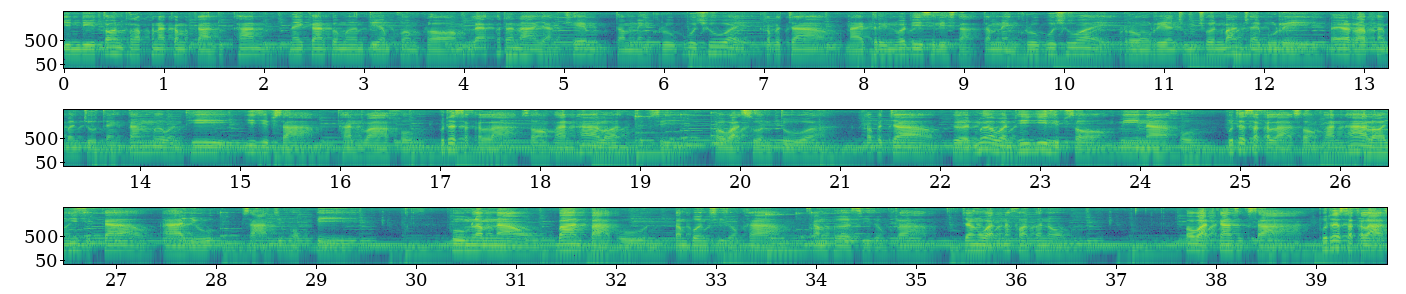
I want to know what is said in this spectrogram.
ยินดีต้อนรับคณะกรรมการทุกท่าน ในการประเมินเตรียมความพร้อม และพัฒนาอย่างเข้ม ตำแหน่งครูผู้ช่วย ข้าพเจ้า นายตรินวดีศิริศักดิ์ตำแหน่งครูผู้ช่วย โรงเรียนชุมชนบ้านชัยบุรี ได้รับการบรรจุแต่งตั้งเมื่อวันที่ 23 ธันวาคม พุทธศักราช 2564 ประวัติส่วนตัวข้าพเจ้าเกิดเมื่อวันที่ 22 มีนาคม พุทธศักราช 2529 อายุ 36 ปี ภูมิลำเนา บ้านปากอูนตำบลศรีสงครามอำเภอศรีสงคราม จังหวัดนครพนม ประวัติการศึกษา พุทธศักราช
